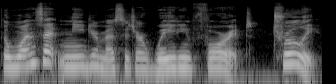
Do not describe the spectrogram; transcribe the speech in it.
The ones that need your message are waiting for it, truly.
